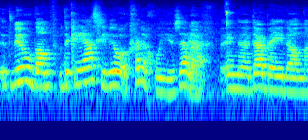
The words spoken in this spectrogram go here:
het wil dan, de creatie wil ook verder groeien zelf. En eh, daar ben je dan eh,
